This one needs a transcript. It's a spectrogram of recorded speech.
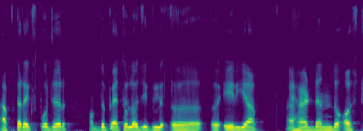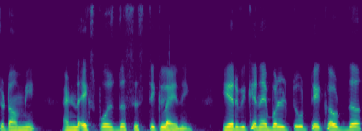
After exposure of the pathologic uh, uh, area, I had done the osteotomy and exposed the cystic lining. Here we can able to take out the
